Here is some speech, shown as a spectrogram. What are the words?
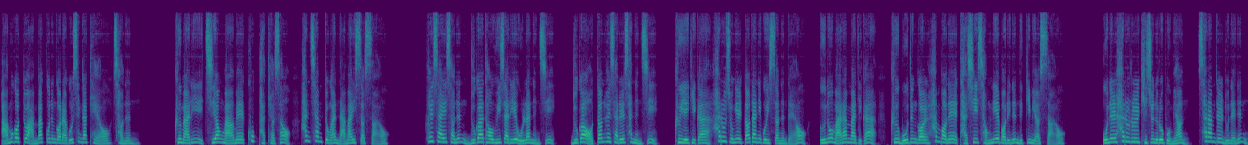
아무것도 안 바꾸는 거라고 생각해요. 저는. 그 말이 지역 마음에 콕 박혀서 한참 동안 남아 있었어요. 회사에서는 누가 더 위자리에 올랐는지, 누가 어떤 회사를 샀는지 그 얘기가 하루 종일 떠다니고 있었는데요. 은호 말 한마디가 그 모든 걸 한 번에 다시 정리해버리는 느낌이었어요. 오늘 하루를 기준으로 보면 사람들 눈에는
